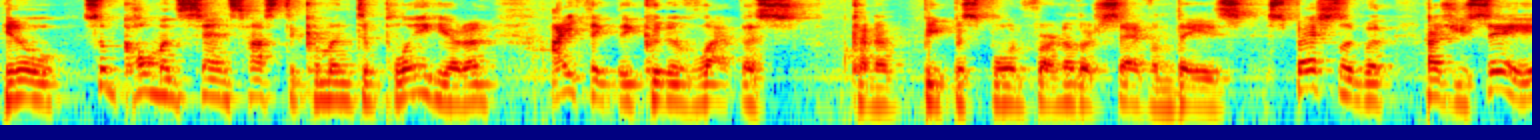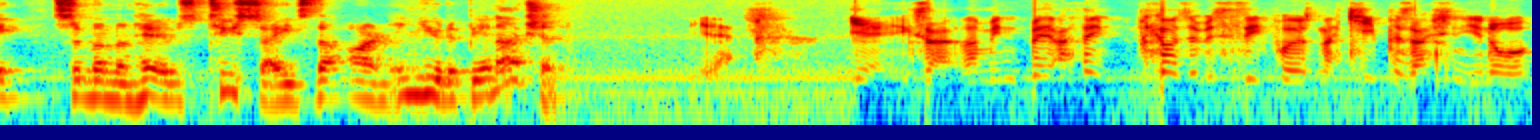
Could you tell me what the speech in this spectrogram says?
you know some common sense has to come into play here. And I think they could have let this kind of be postponed for another seven days, especially with, as you say, Simon and Hibs, two sides that aren't in European action. Yeah, yeah, exactly. I mean, but I think because it was three players in a key position, you know,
